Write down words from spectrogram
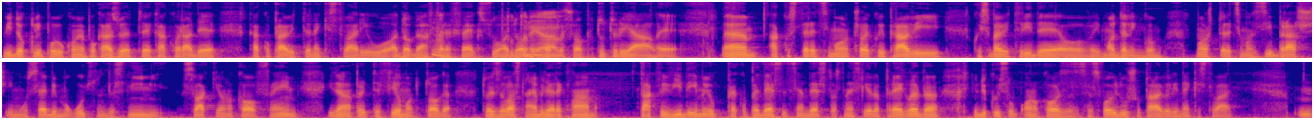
videoklipove u kome pokazujete kako rade, kako pravite neke stvari u Adobe After Effects, u Adobe Tutoriale. Photoshop, tutoriale. Um, ako ste recimo čovjek koji pravi koji se bavi 3D ovaj, modelingom, možete recimo ZBrush ima u sebi mogućnost da snimi svaki ono kao frame i da napravite film od toga. To je za vas najbolja reklama takvi vide imaju preko 50, 70, 80 hiljada pregleda, ljudi koji su ono kao za, za svoju dušu pravili neke stvari. Mm, e,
